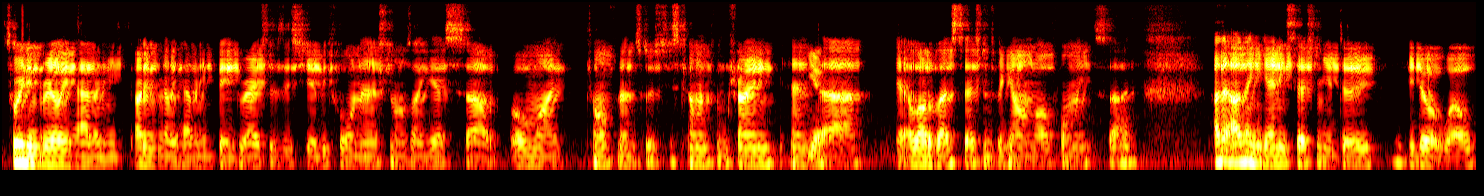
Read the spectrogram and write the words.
so we didn't really have any. I didn't really have any big races this year before nationals. I guess so. All my confidence was just coming from training, and Yeah. uh, yeah, a lot of those sessions were going well for me. So I, th- I think any session you do, if you do it well,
